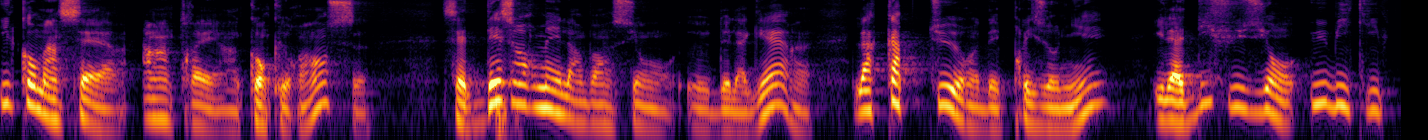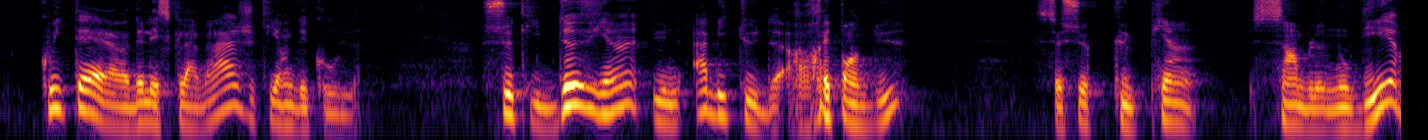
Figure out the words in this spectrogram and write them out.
ils commencèrent à entrer en concurrence c'est désormais l'invention euh, de la guerre, la capture des prisonniers et la diffusion ubiquitaire de l'esclavage qui en découle, ce qui devient une habitude répandue, c'est ce qu'Ulpien semble nous dire,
